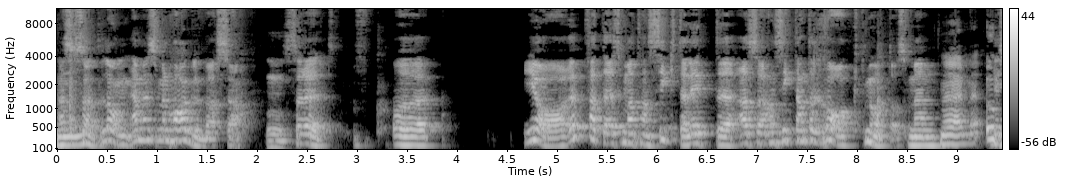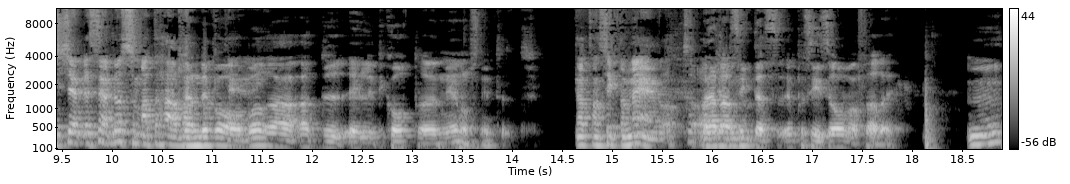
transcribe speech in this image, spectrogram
Alltså så ett lång, ja men som en hagelbössa. Mm. Såg det ut. Och jag uppfattade det som att han siktade lite, alltså han siktade inte rakt mot oss men Nej, men upp. det kändes ändå som att det här var Kan det vara bara att du är lite kortare än genomsnittet? Att han siktar neråt. Och- Men att han siktas precis ovanför dig? Mm.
